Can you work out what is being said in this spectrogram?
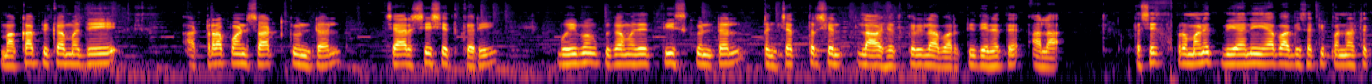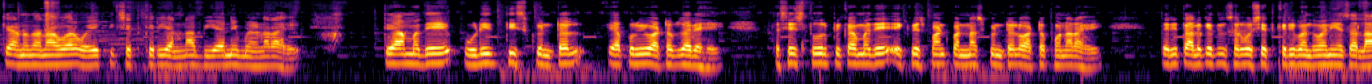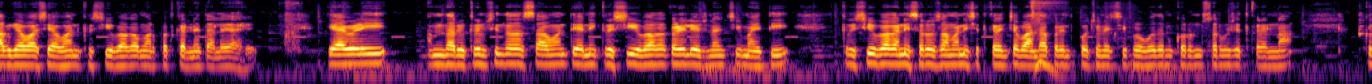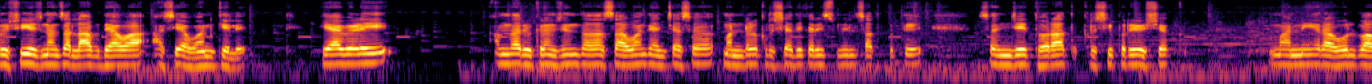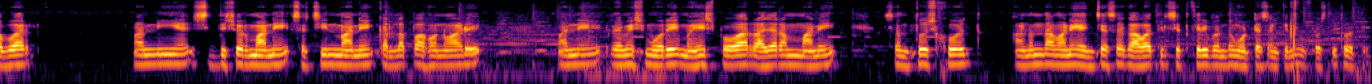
मका पिकामध्ये अठरा पॉईंट साठ क्विंटल चारशे शेतकरी भुईमूग पिकामध्ये तीस क्विंटल पंच्याहत्तर शेत ला शेतकरी लाभार्थी देण्यात आला. तसेच प्रमाणित बियाणे या बाबीसाठी पन्नास टक्के अनुदानावर वैयक्तिक शेतकरी यांना बियाणे मिळणार आहे. त्यामध्ये उडीद तीस क्विंटल यापूर्वी वाटप झाले आहे. तसेच तूर पिकामध्ये एकवीस पॉईंट पन्नास क्विंटल वाटप होणार आहे. तरी तालुक्यातील सर्व शेतकरी बांधवांनी याचा लाभ घ्यावा असे आवाहन कृषी विभागामार्फत करण्यात आले आहे. यावेळी आमदार विक्रमसिंहदादा सावंत यांनी कृषी विभागाकडील योजनांची माहिती कृषी विभागाने सर्वसामान्य शेतकऱ्यांच्या बांधापर्यंत पोहोचवण्याचे प्रबोधन करून सर्व शेतकऱ्यांना कृषी योजनांचा लाभ द्यावा असे आवाहन केले. यावेळी आमदार विक्रमसिंहदादा सावंत यांच्यासह मंडळ कृषी अधिकारी सुनील सातपुते संजय थोरात कृषी पर्यवेक्षक माननीय राहुल बाबर माननीय सिद्धेश्वर माने सचिन माने कल्लाप्पा होनवाडे माने रमेश मोरे महेश पवार राजाराम माने संतोष खोत आनंदा माने यांच्यासह गावातील शेतकरी बंधू मोठ्या संख्येने उपस्थित होते.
